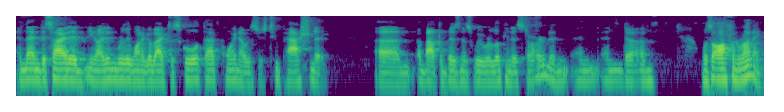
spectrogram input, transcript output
and then decided, you know, I didn't really want to go back to school at that point. I was just too passionate um, about the business we were looking to start and, and, and uh, was off and running.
